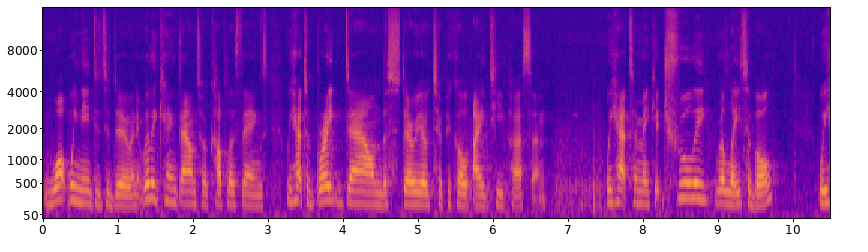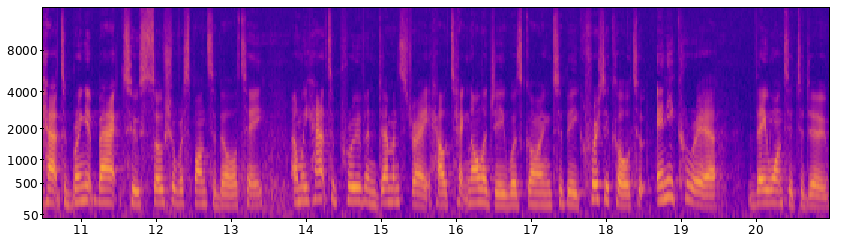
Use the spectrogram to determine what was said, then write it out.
what we needed to do. And it really came down to a couple of things. We had to break down the stereotypical IT person. We had to make it truly relatable. We had to bring it back to social responsibility. And we had to prove and demonstrate how technology was going to be critical to any career they wanted to do.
